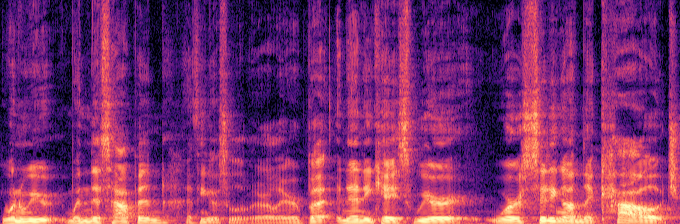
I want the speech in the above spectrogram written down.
when we when this happened i think it was a little earlier but in any case we're we're sitting on the couch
